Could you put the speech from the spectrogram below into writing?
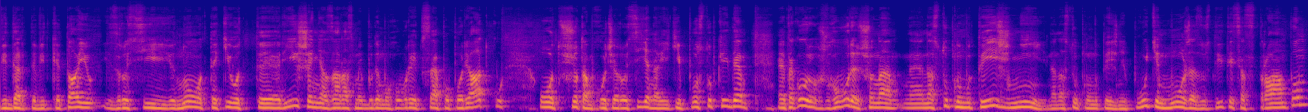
віддерти від Китаю і з Росією. Ну, от такі от е, рішення. Зараз ми будемо говорити все по порядку. От що там хоче Росія, на які поступки йде. Е, Також говорять, що на е, наступному тижні, на наступному тижні Путін може зустрітися з Трампом,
